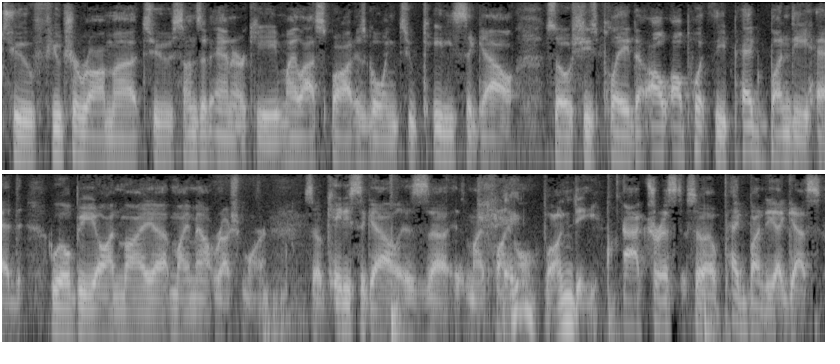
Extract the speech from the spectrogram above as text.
to Futurama to Sons of Anarchy. My last spot is going to Katey Sagal. So she's played. I'll, I'll put the Peg Bundy head will be on my uh, my Mount Rushmore. So Katey Sagal is uh, is my final Bundy. actress. So Peg Bundy, I guess.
